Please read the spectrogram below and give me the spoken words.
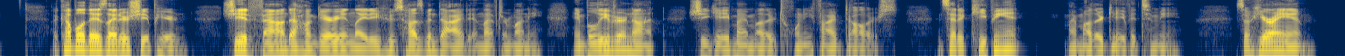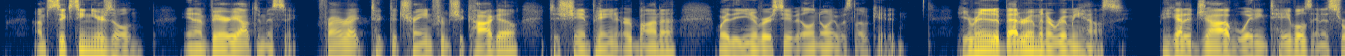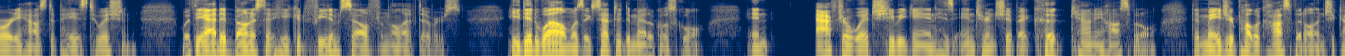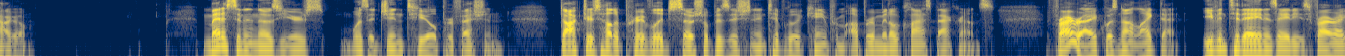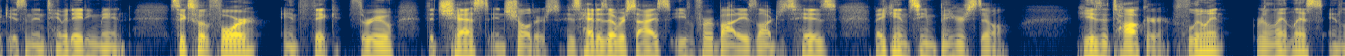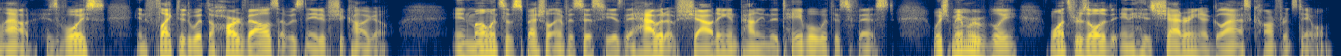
A couple of days later, she appeared. She had found a Hungarian lady whose husband died and left her money. And believe it or not, she gave my mother $25. Instead of keeping it, my mother gave it to me. So here I am. I'm 16 years old, and I'm very optimistic. Freireich took the train from Chicago to Champaign Urbana, where the University of Illinois was located. He rented a bedroom in a rooming house. He got a job waiting tables in a sorority house to pay his tuition, with the added bonus that he could feed himself from the leftovers. He did well and was accepted to medical school, and after which he began his internship at Cook County Hospital, the major public hospital in Chicago. Medicine in those years was a genteel profession. Doctors held a privileged social position and typically came from upper middle class backgrounds. Freireich was not like that. Even today in his 80s, Freireich is an intimidating man. Six foot four and thick through the chest and shoulders. His head is oversized, even for a body as large as his, making him seem bigger still. He is a talker, fluent, relentless, and loud, his voice inflected with the hard vowels of his native Chicago. In moments of special emphasis, he has the habit of shouting and pounding the table with his fist, which memorably once resulted in his shattering a glass conference table.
